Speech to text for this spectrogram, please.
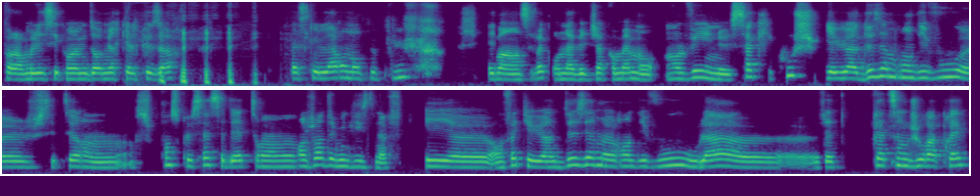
falloir me laisser quand même dormir quelques heures. parce que là, on n'en peut plus. Et ben, c'est vrai qu'on avait déjà quand même enlevé une sacrée couche. Il y a eu un deuxième rendez-vous, euh, c'était je pense que ça, ça devait être en, juin 2019. Et euh, en fait, il y a eu un deuxième rendez-vous où là, euh, 4-5 jours après,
